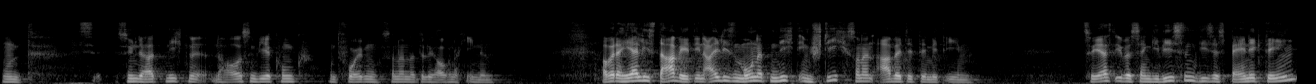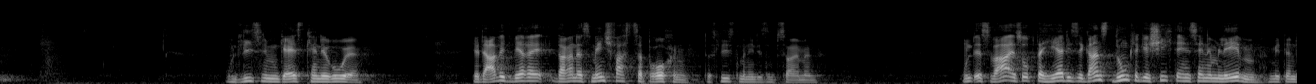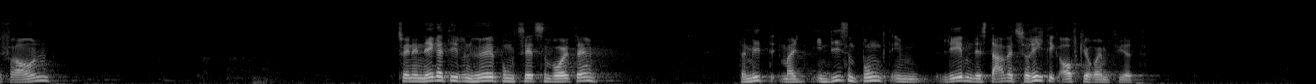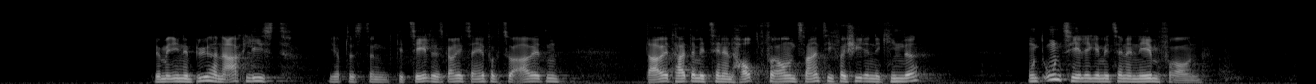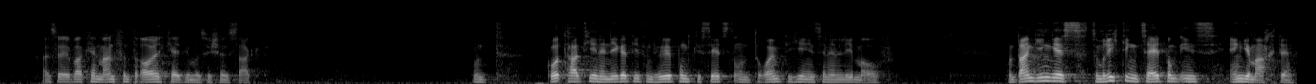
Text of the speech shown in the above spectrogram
Und Sünde hat nicht nur nach außen Wirkung und Folgen, sondern natürlich auch nach innen. Aber der Herr ließ David in all diesen Monaten nicht im Stich, sondern arbeitete mit ihm. Zuerst über sein Gewissen, dieses peinigte ihn und ließ ihm im Geist keine Ruhe. Ja, David wäre daran als Mensch fast zerbrochen, das liest man in diesen Psalmen. Und es war, als ob der Herr diese ganz dunkle Geschichte in seinem Leben mit den Frauen zu einem negativen Höhepunkt setzen wollte, damit mal in diesem Punkt im Leben des David so richtig aufgeräumt wird. Wenn man in den Büchern nachliest, ich habe das dann gezählt, das ist gar nicht so einfach zu arbeiten, David hatte mit seinen Hauptfrauen 20 verschiedene Kinder und unzählige mit seinen Nebenfrauen. Also er war kein Mann von Traurigkeit, wie man so schön sagt. Und Gott hat hier einen negativen Höhepunkt gesetzt und räumte hier in seinem Leben auf. Und dann ging es zum richtigen Zeitpunkt ins Eingemachte.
